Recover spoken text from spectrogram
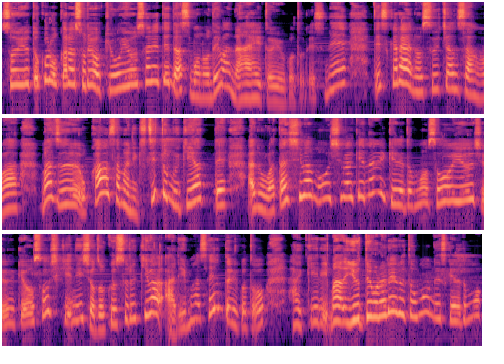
そういうところからそれを強要されて出すものではないということですね。ですから、あの、スーちゃんさんは、まずお母様にきちっと向き合って、あの、私は申し訳ないけれども、そういう宗教組織に所属する気はありませんということをはっきり、まあ言っておられると思うんですけれども、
